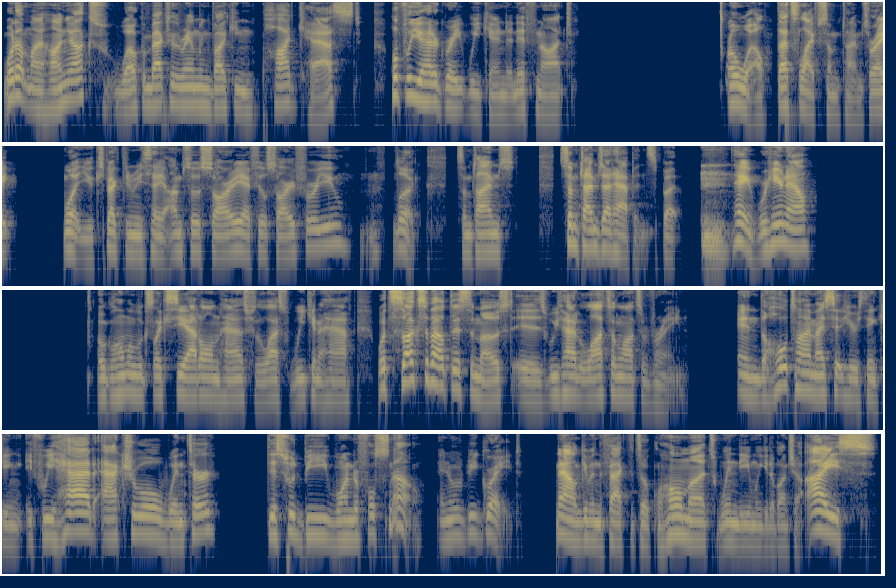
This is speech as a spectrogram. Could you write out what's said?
What up, my Hanyaks? Welcome back to the Rambling Viking podcast. Hopefully, you had a great weekend, and if not, oh well, that's life sometimes, right? What, you expected me to say, I'm so sorry, I feel sorry for you? Look, sometimes, sometimes that happens, but hey, we're here now. Oklahoma looks like Seattle and has for the last week and a half. What sucks about this the most is we've had lots and lots of rain. And the whole time I sit here thinking, if we had actual winter, this would be wonderful snow and it would be great. Now, given the fact that it's Oklahoma, it's windy, and we get a bunch of ice,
